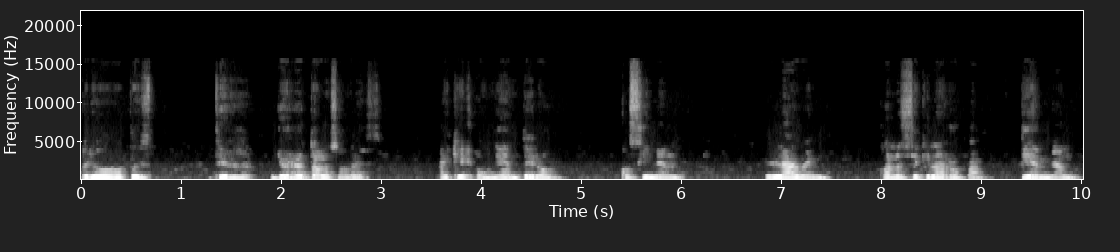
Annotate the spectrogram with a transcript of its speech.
Pero pues yo reto a los hombres a que un día entero cocinen, laven, cuando se la ropa, tiendan,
